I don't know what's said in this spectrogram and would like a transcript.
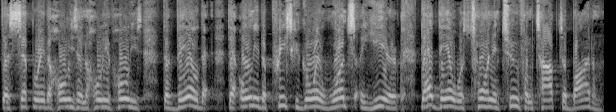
that separated the holies and the holy of holies, the veil that, that only the priest could go in once a year, that veil was torn in two from top to bottom.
